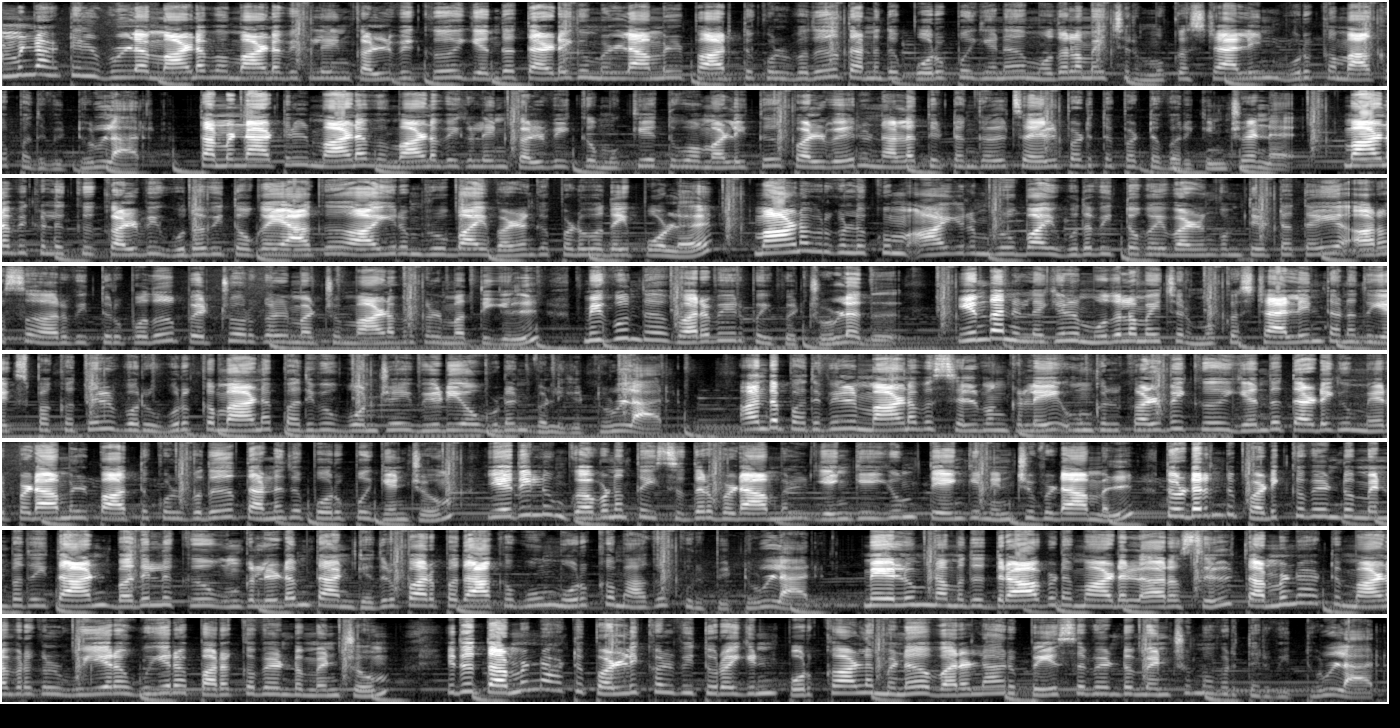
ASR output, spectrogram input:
தமிழ்நாட்டில் உள்ள மாணவ மாணவிகளின் கல்விக்கு எந்த தடையும் இல்லாமல் பார்த்துக் கொள்வது தனது பொறுப்பு என முதலமைச்சர் மு ஸ்டாலின் உருக்கமாக பதிவிட்டுள்ளார். தமிழ்நாட்டில் மாணவ மாணவிகளின் கல்விக்கு முக்கியத்துவம் அளித்து பல்வேறு நலத்திட்டங்கள் செயல்படுத்தப்பட்டு வருகின்றன. மாணவிகளுக்கு கல்வி உதவித்தொகையாக ஆயிரம் ரூபாய் வழங்கப்படுவதைப் போல மாணவர்களுக்கும் ஆயிரம் ரூபாய் உதவித்தொகை வழங்கும் திட்டத்தை அரசு அறிவித்திருப்பது பெற்றோர்கள் மற்றும் மாணவர்கள் மத்தியில் மிகுந்த வரவேற்பை பெற்றுள்ளது. இந்த நிலையில் முதலமைச்சர் மு ஸ்டாலின் தனது எக்ஸ் பக்கத்தில் ஒரு உருக்கமான பதிவு ஒன்றை வீடியோவுடன் வெளியிட்டுள்ளார். அந்த பதிவில் மாணவ செல்வங்களே உங்கள் கல்விக்கு எந்த தடையும் ஏற்படாமல் பார்த்துக் கொள்வது தனது பொறுப்பு என்றும் எதிலும் கவனத்தை சிதறவிடாமல் எங்கேயும் தேங்கி நின்று விடாமல் தொடர்ந்து படிக்க வேண்டும் என்பதை தான் பதிலுக்கு உங்களிடம் தான் எதிர்பார்ப்பதாகவும் உருக்கமாக குறிப்பிட்டுள்ளார். மேலும் நமது திராவிட மாடல் அரசில் தமிழ்நாட்டு மாணவர்கள் உயர உயர பறக்க வேண்டும் என்றும் இது தமிழ்நாட்டு பள்ளிக்கல்வித்துறையின் பொற்காலம் என வரலாறு பேச வேண்டும் என்றும் அவர் தெரிவித்துள்ளார்.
